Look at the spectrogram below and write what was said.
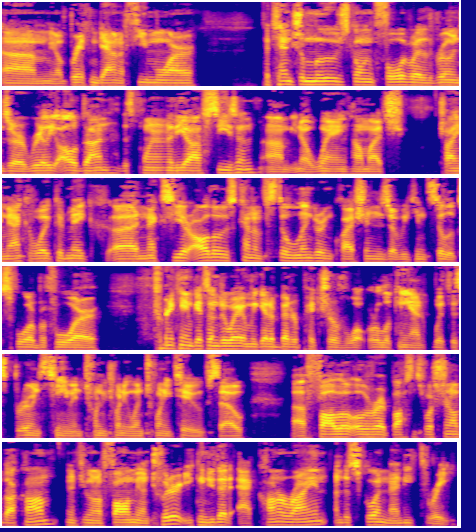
um, you know breaking down a few more potential moves going forward, whether the Bruins are really all done at this point of the off season. Um, you know, weighing how much Charlie McAvoy could make uh, next year. All those kind of still lingering questions that we can still explore before training camp gets underway and we get a better picture of what we're looking at with this Bruins team in 2021-22. So uh, follow over at bostonsportsjournal.com. And if you want to follow me on Twitter, you can do that at Conor Ryan underscore 93.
